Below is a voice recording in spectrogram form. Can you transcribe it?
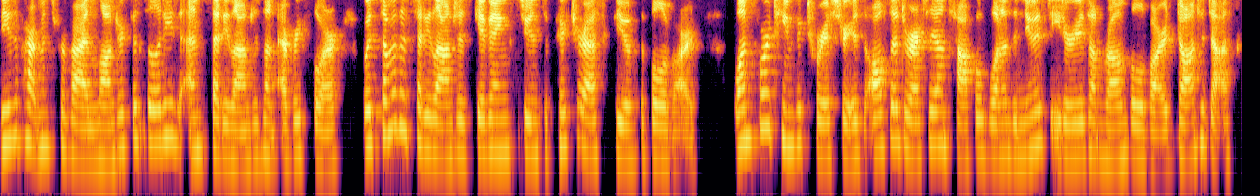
These apartments provide laundry facilities and study lounges on every floor, with some of the study lounges giving students a picturesque view of the boulevard. 114 Victoria Street is also directly on top of one of the newest eateries on Rowan Boulevard, Dawn to Dusk,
